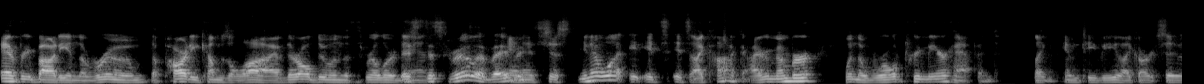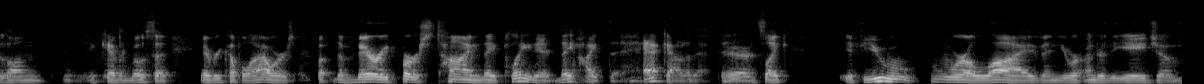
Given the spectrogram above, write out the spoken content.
everybody in the room, the party comes alive. They're all doing the thriller dance. It's the thriller, baby. and it's just you know what it, it's it's iconic i remember when the world premiere happened like mtv like art said it was on uh, kevin both said every couple hours but the very first time they played it they hyped the heck out of that thing Yeah. it's like if you were alive and you were under the age of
